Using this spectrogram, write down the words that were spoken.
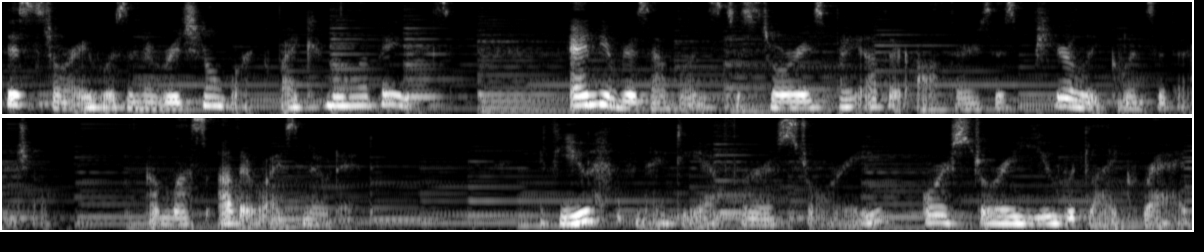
This story was an original work by Camilla Bates. Any resemblance to stories by other authors is purely coincidental, unless otherwise noted. If you have an idea for a story or a story you would like read,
